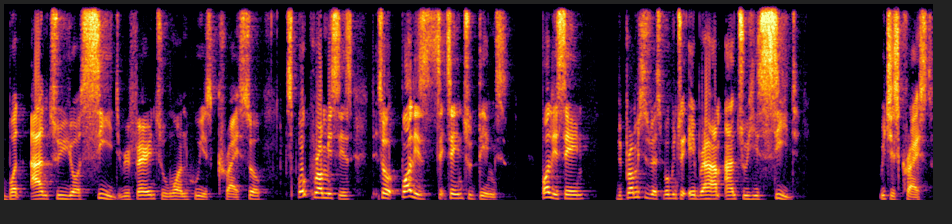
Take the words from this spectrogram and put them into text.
but and to your seed, referring to one who is Christ. So spoke promises. So Paul is saying two things. Paul is saying the promises were spoken to Abraham and to his seed, which is Christ.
